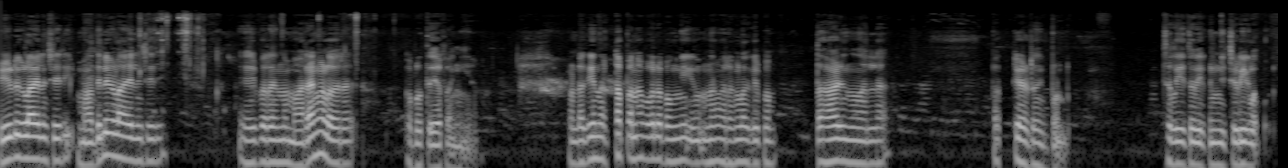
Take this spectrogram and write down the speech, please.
വീടുകളായാലും ശരി മതിലുകളായാലും ശരി ഈ പറയുന്ന മരങ്ങൾ വരെ പ്രത്യേക ഭംഗിയാണ്. പണ്ടൊക്കെ നെട്ടപ്പന പോലെ പൊങ്ങി നിന്ന മരങ്ങളൊക്കെ ഇപ്പം താഴ്ന്ന് നല്ല പക്കയായിട്ട് നിൽപ്പുണ്ട്. ചെറിയ ചെറിയ കുഞ്ഞു ചെടികളെ പോലെ.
